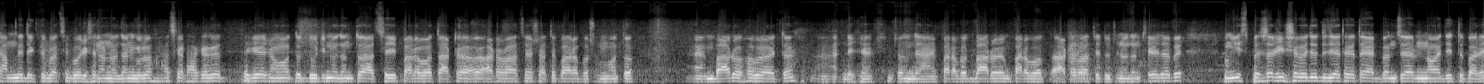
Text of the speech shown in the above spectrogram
সামনে দেখতে পাচ্ছি বরিশালের নদানগুলো আজকে ঢাকা থেকে সম্ভবত দুটি নদন তো আছেই, পারাবত আঠারো আঠারো আছে, সাথে পারাবত সম্ভবত বারো হবে হয়তো। দেখে পারাবত বারো এবং পারাবত আঠারো আছে, দুটি নদন ছেড়ে যাবে। এবং স্পেশাল হিসেবে যদি দেওয়া থাকে, তো অ্যাডভেঞ্চার নয় দিতে পারে।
